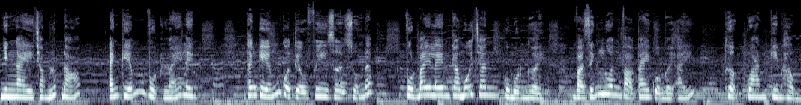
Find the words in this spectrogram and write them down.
Nhưng ngay trong lúc đó, Ánh kiếm vụt lóe lên. Thanh kiếm của Tiểu Phi rơi xuống đất, Vụt bay lên theo mũi chân của một người Và dính luôn vào tay của người ấy, Thượng quan Kim Hồng.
